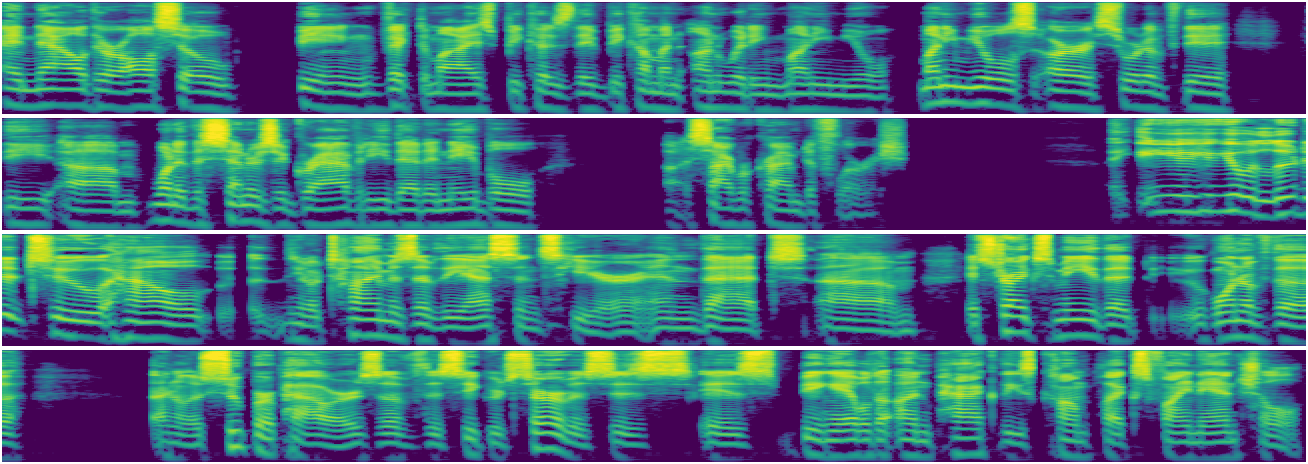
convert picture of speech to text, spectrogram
and now they're also being victimized because they've become an unwitting money mule. Money mules are sort of the the um, one of the centers of gravity that enable uh, cybercrime to flourish. You, you alluded to how you know time is of the essence here, and that um, it strikes me that one of the I don't know superpowers of the Secret Service is is being able to unpack these complex financial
